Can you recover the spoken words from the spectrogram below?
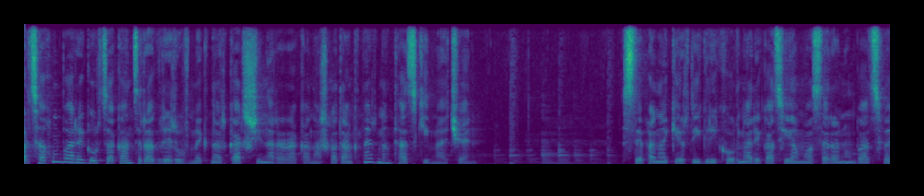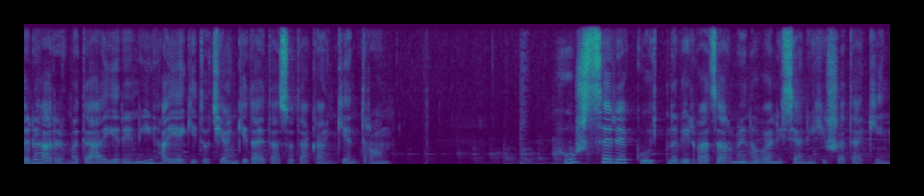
Արցախում բարեգործական ծրագրերով մեկնարկած շինարարական աշխատանքներն ընթացքի մեջ են։ Ստեփանակերտի Գրիգոր Նարեկացի համալսարանում բացվել է արևմտահայերենի հայագիտության գիտահետազոտական կենտրոն։ Հուշ ցերեկույթ նվիրված Արմեն Հովանիսյանի հիշատակին։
